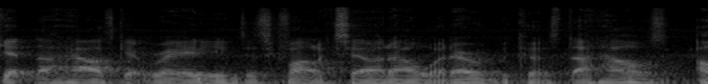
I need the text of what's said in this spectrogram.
get that house, get ready, and just finally sell it out, whatever, because that house, I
